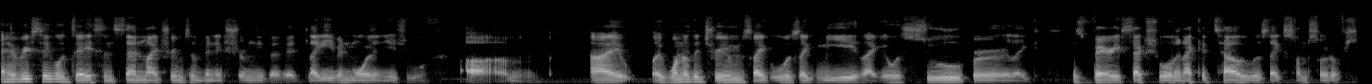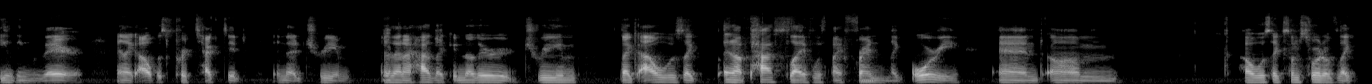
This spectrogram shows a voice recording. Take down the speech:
every single day since then my dreams have been extremely vivid like even more than usual. Um i like one of the dreams like it was like me like it was super like it was very sexual and i could tell it was like some sort of healing there and like i was protected in that dream. And then i had like another dream like i was like in a past life with my friend like ori and um I was like some sort of like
